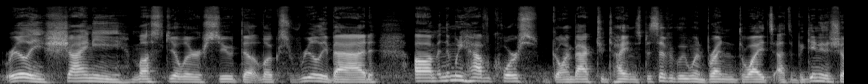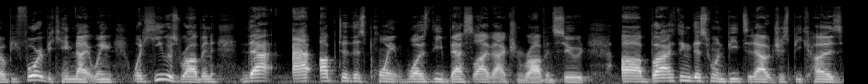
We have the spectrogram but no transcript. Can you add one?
really shiny, muscular suit that looks really bad. Um, and then we have, of course, going back to Titan specifically, when Brenton Thwaites at the beginning of the show, before he became Nightwing, when he was Robin, that at, up to this point was the best live action Robin suit. Uh, but I think this one beats it out just because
